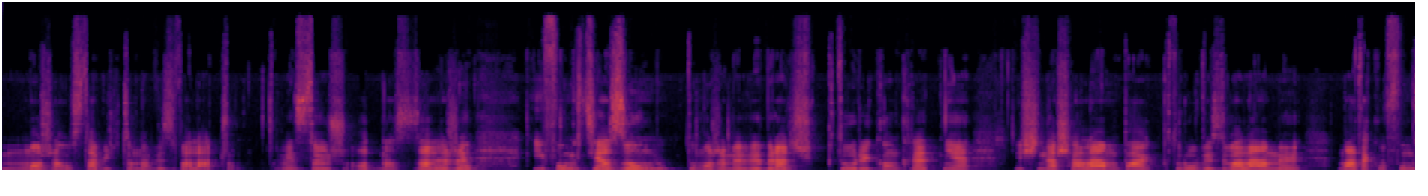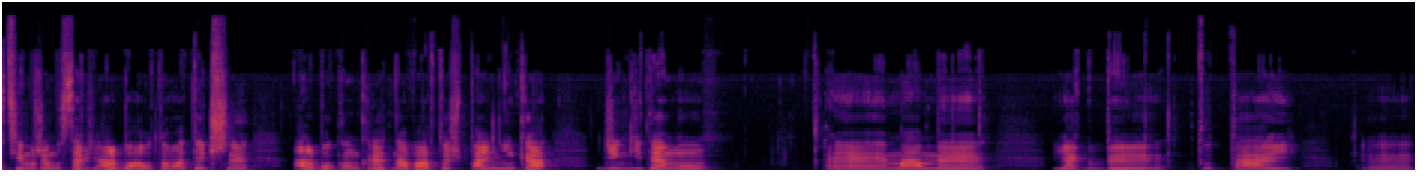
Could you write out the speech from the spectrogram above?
można ustawić to na wyzwalaczu, więc to już od nas zależy. I funkcja zoom, tu możemy wybrać, który konkretnie, jeśli nasza lampa, którą wyzwalamy, ma taką funkcję, możemy ustawić albo automatyczny, albo konkretna wartość palnika. Dzięki temu yy, mamy jakby tutaj, e,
